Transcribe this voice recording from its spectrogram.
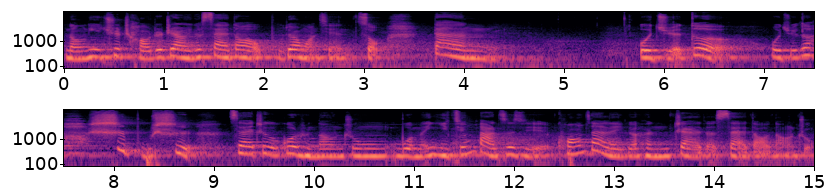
能力，去朝着这样一个赛道不断往前走。但我觉得，我觉得是不是在这个过程当中，我们已经把自己框在了一个很窄的赛道当中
